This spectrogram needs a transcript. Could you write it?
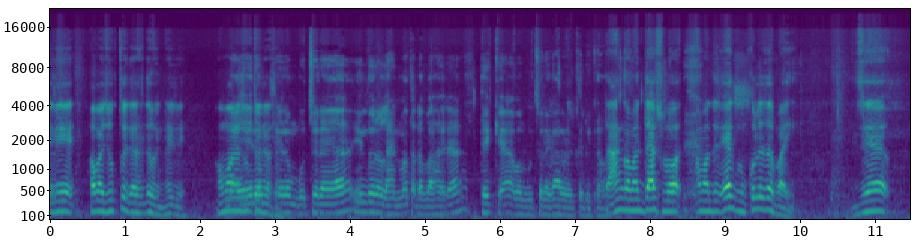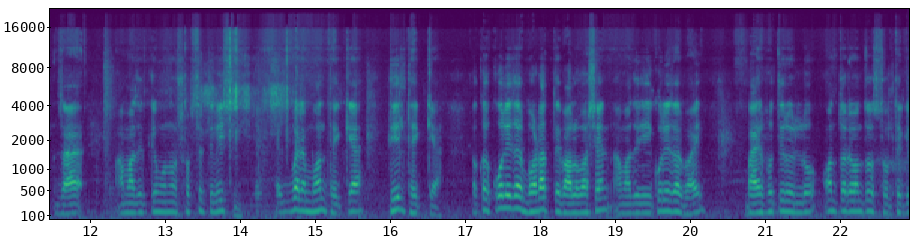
এই যে সবাই যুক্ত হয়ে যাচ্ছে দেখুন এই যে ভাই যুক্ত এরম গেছে এরম বুচুরাইয়া ইন্দোরের লাইন মাথাটা বাহিরা দেখে আবার বুচুরা গাড়ি তৈরি খাওয়া তা আঙ্গ মধ্যে আসলো আমাদের একজন কলেজের ভাই যে যা আমাদেরকে মনে সবচেয়ে বেশি একবারে মন থেকে দিল থেকে কলেজার বর্ডারতে ভালোবাসেন আমাদের এই কলেজার ভাই। ভাইয়ের প্রতি রইল অন্তরে অন্তঃস্থল থেকে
